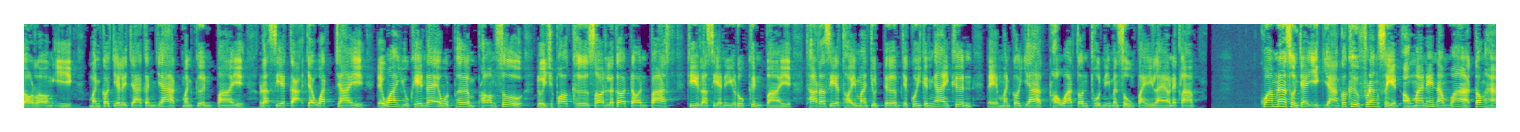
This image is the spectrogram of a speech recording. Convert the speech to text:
ต่อรองอีก มันก็เจรจากันยากมันเกินไป รัสเซียกะจะวัดใจ แต่ว่ายูเครนได้อาวุธเพิ่มพร้อมสู้ โดยเฉพาะเคอร์ซอนแล้วก็ดอนปาส ที่รัสเซียนี่รุกขึ้นไป ถ้ารัสเซียถอยมาจุดเดิมจะคุยกันง่ายขึ้น แต่มันก็ยากเพราะว่าต้นทุนนี้มันสูงไปแล้วนะครับ ความน่าสนใจอีกอย่างก็คือฝรั่งเศสออกมาแนะนำว่าต้องหา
